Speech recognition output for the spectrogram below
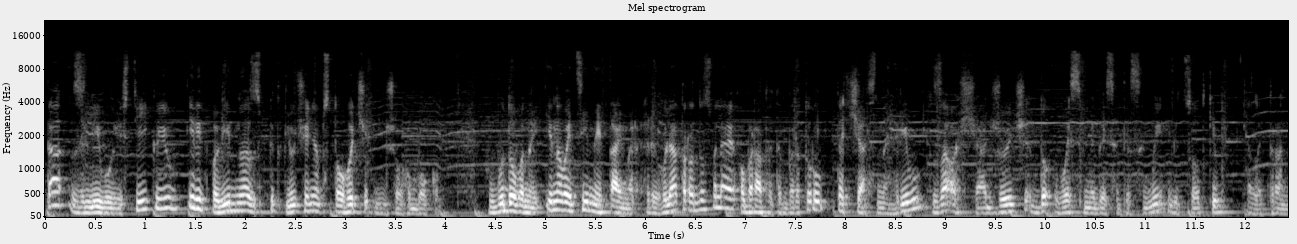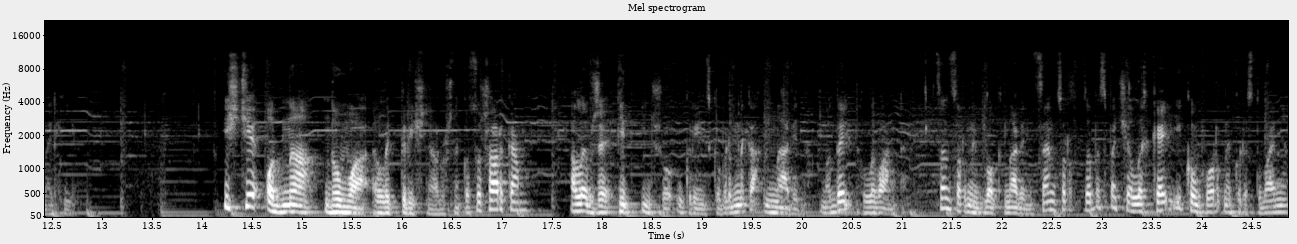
та з лівою стійкою і відповідно з підключенням з того чи іншого боку. Вбудований інноваційний таймер регулятора дозволяє обрати температуру та час нагріву, заощаджуючи до 87% електроенергії. І ще одна нова електрична рушникосушарка, але вже від іншого українського виробника Navin, модель Levante. Сенсорний блок Navin Sensor забезпечує легке і комфортне користування.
